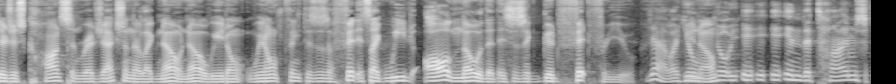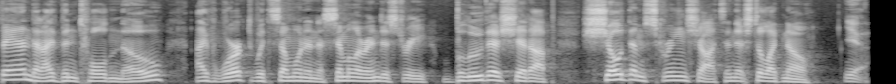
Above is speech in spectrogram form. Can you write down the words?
they're just constant rejection. They're like, No, no, we don't we don't think this is a fit. It's like we all know that this is a good fit for you. Yeah, like You know? you'll i- i- in the time span that I've been told no, I've worked with someone in a similar industry, blew their shit up, showed them screenshots, and they're still like, no. Yeah.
